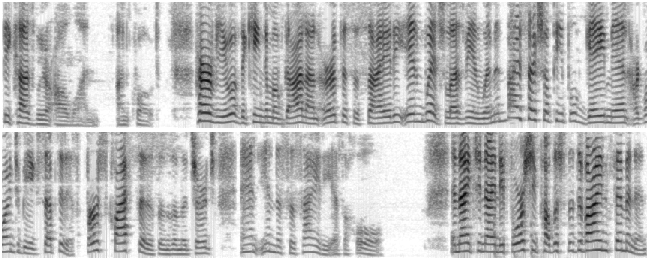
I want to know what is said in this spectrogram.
because we are all one. Unquote. Her view of the kingdom of God on earth is a society in which lesbian women, bisexual people, gay men are going to be accepted as first class citizens in the church and in the society as a whole. In 1994, she published The Divine Feminine,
